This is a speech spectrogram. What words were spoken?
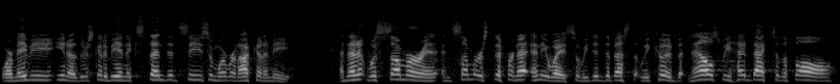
Or maybe, you know, there's going to be an extended season where we're not going to meet. And then it was summer, and, and summer is different anyway, so we did the best that we could. But now as we head back to the fall,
